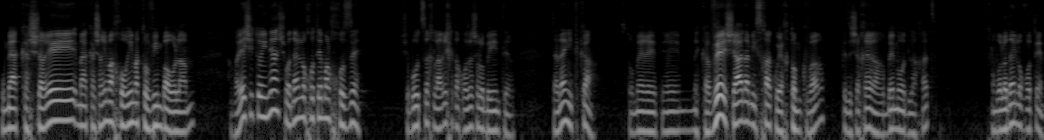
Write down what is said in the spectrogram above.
הוא מהקשרי, מהקשרים האחוריים הטובים בעולם, אבל יש איתו עניין שהוא עדיין לא חותם על חוזה, שבו הוא צריך להאריך את החוזה שלו באינטר. זה עדיין נתקע. זאת אומרת, אה, מקווה שעד המשחק הוא יחתום כבר, וזה ישחרר הרבה מאוד לחץ, אבל הוא עדיין לא חותם.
